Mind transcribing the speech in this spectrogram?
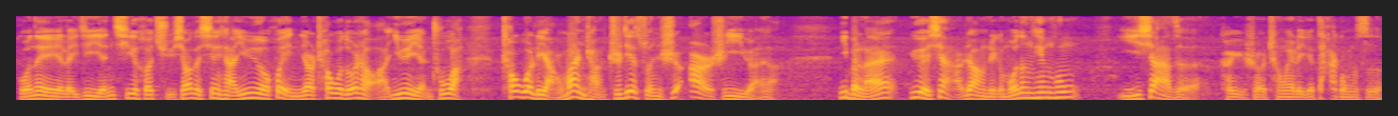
国内累计延期和取消的线下音乐会，你知道超过多少啊？音乐演出啊，超过两万场，直接损失二十亿元啊！你本来月下让这个摩登天空一下子可以说成为了一个大公司，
